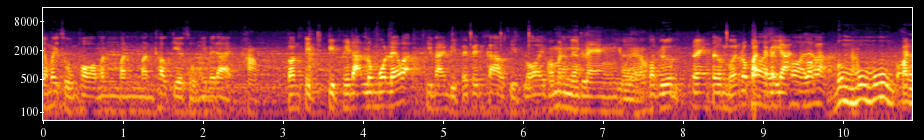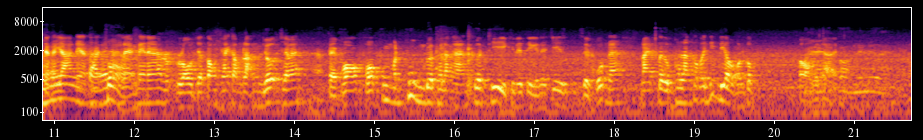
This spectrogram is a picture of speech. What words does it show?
ยังไม่สูงพอมันมันมันเข้าเกียร์สูงนี่ไม่ได้ ครับ ตอนติดติดเพดานลงบนแล้วอะที่นายบิดไปเป็น90ร้อยเพราะมันมีแรงอยู่แล้วก็เริ่มแรงเติมเหมือนเราปั่นจักรยานพอแล้วเพราะว่าบุ้มบุ้มบุ้มปั่นจักรยานเนี่ยถ้าช่วงแรกเนี่ยนะเราจะต้องใช้กำลังเยอะใช่ไหมอ่าแต่พอพอพุ่งมันพุ่งด้วยพลังงานเคลื่อนที่ kinetic energy เสร็จปุ๊บนะนายเติมพลังเข้าไปนิดเดียวมันก็ต่อไม่ได้ต่อเรื่อยเอ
